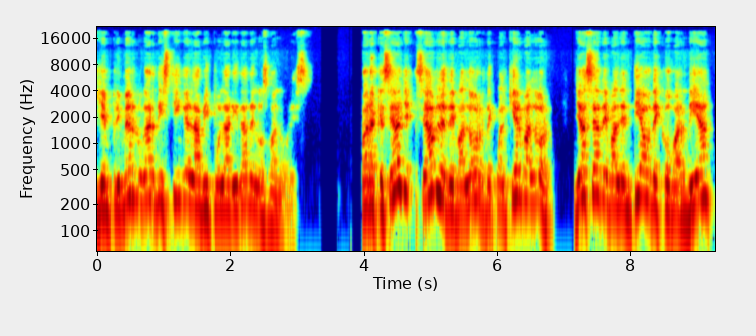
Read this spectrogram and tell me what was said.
y en primer lugar distingue la bipolaridad de los valores. Para que se, se hable de valor, de cualquier valor, ya sea de valentía o de cobardía,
